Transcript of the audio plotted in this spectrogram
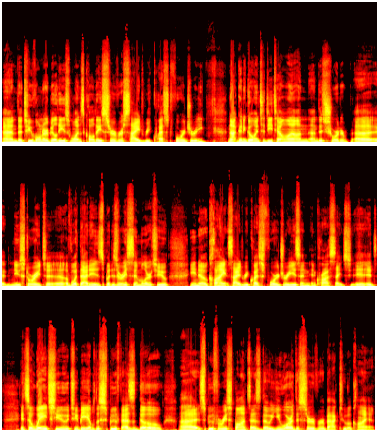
And the two vulnerabilities one's called a server side request forgery. Not going to go into detail on, on this shorter uh, news story to, uh, of what that is, but is very similar to, you know, client side request forgeries and, and cross sites. It, it's it's a way to to be able to spoof as though uh, spoof a response as though you are the server back to a client.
